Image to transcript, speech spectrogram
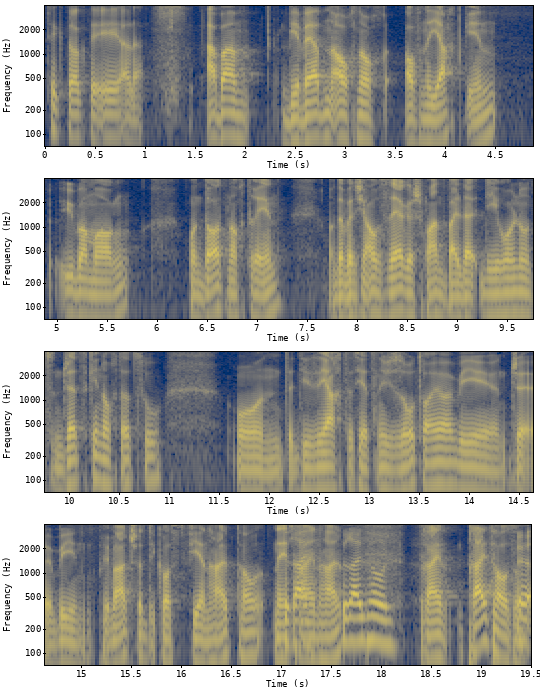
TikTok.de, Alter. Aber wir werden auch noch auf eine Yacht gehen, übermorgen, und dort noch drehen. Und da bin ich auch sehr gespannt, weil da, die holen uns einen Jetski noch dazu. Und diese Yacht ist jetzt nicht so teuer wie, wie ein Privatjet, die kostet viereinhalbtausend, nee, dreieinhalb. 3000. Drei, 3000.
